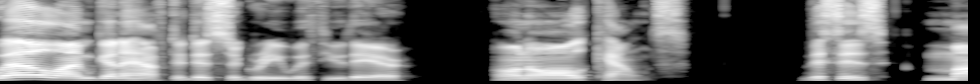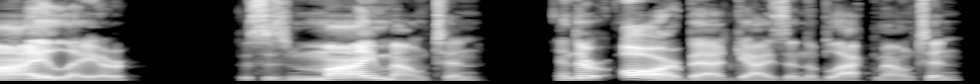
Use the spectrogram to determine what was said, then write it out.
Well, I'm going to have to disagree with you there, on all counts. This is my lair, this is my mountain, and there are bad guys in the Black Mountain.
